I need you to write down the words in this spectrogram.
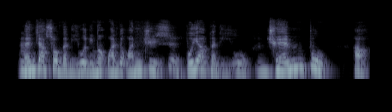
嗯人家送的礼物，你们玩的玩具是不要的礼物，嗯全部啊、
